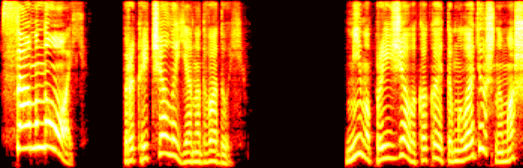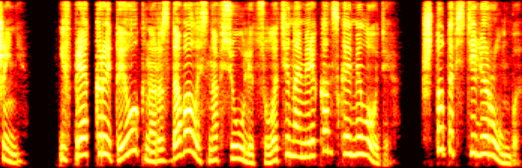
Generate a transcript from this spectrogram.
Со мной!» — прокричала я над водой. Мимо проезжала какая-то молодежь на машине, и в приоткрытые окна раздавалась на всю улицу латиноамериканская мелодия, что-то в стиле румбы.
